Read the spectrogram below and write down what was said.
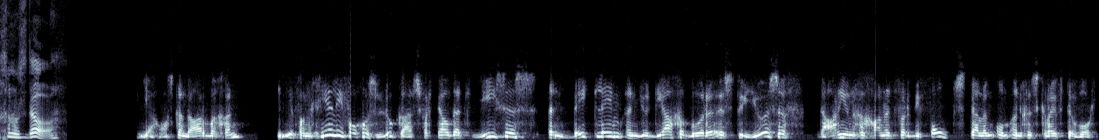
Begin ons daar. Ja, ons kan daar begin. Die evangelie volgens Lukas vertel dat Jesus in Bethlehem in Judea gebore is toe Josef daarheen gegaan het vir die volkstelling om ingeskryf te word.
